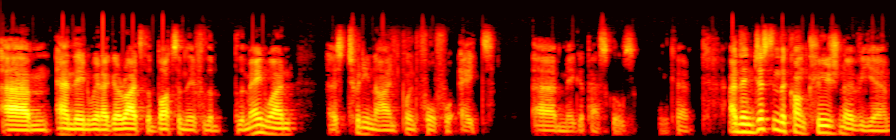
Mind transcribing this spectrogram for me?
Um, and then when I go right to the bottom there for the, the main one, is 29.448 uh, megapascals. Okay, and then just in the conclusion over here,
